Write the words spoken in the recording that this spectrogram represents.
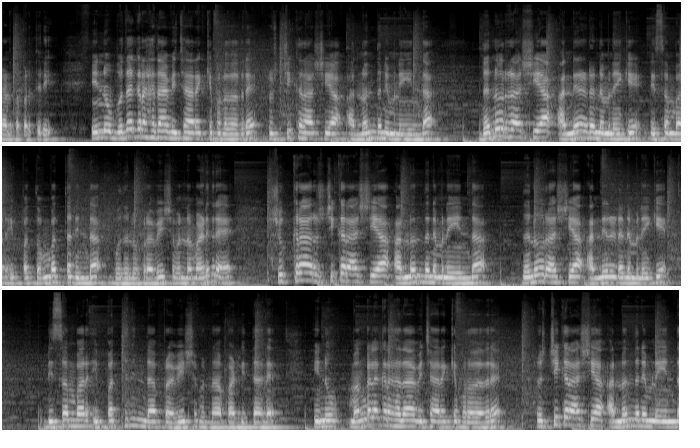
ಕಾಣ್ತಾ ಬರ್ತೀರಿ. ಇನ್ನು ಬುಧಗ್ರಹದ ವಿಚಾರಕ್ಕೆ ಬರೋದಾದರೆ ವೃಶ್ಚಿಕ ರಾಶಿಯ ಹನ್ನೊಂದನೇ ಮನೆಯಿಂದ ಧನುರ್ ರಾಶಿಯ ಹನ್ನೆರಡನೇ ಮನೆಗೆ ಡಿಸೆಂಬರ್ ಇಪ್ಪತ್ತೊಂಬತ್ತರಿಂದ ಬುಧನು ಪ್ರವೇಶವನ್ನು ಮಾಡಿದರೆ ಶುಕ್ರ ವೃಶ್ಚಿಕ ರಾಶಿಯ ಹನ್ನೊಂದನೇ ಮನೆಯಿಂದ ಧನು ರಾಶಿಯ ಹನ್ನೆರಡನೇ ಮನೆಗೆ ಡಿಸೆಂಬರ್ ಇಪ್ಪತ್ತರಿಂದ ಪ್ರವೇಶವನ್ನು ಮಾಡಲಿದ್ದಾನೆ ಇನ್ನು ಮಂಗಳ ಗ್ರಹದ ವಿಚಾರಕ್ಕೆ ಬರೋದಾದರೆ ವೃಶ್ಚಿಕ ರಾಶಿಯ ಹನ್ನೊಂದನೇ ಮನೆಯಿಂದ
